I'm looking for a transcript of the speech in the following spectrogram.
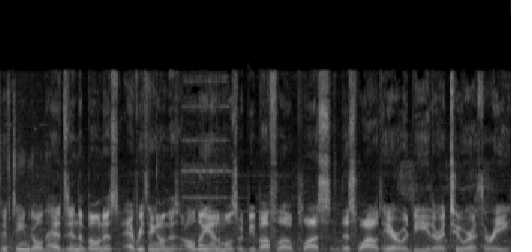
15 gold heads in the bonus. Everything on this, all the animals would be buffalo, plus this wild here would be either a two or a three.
